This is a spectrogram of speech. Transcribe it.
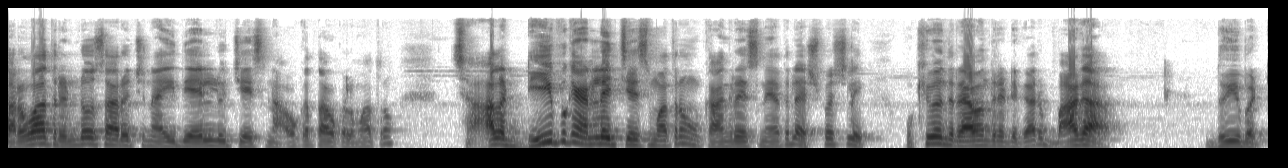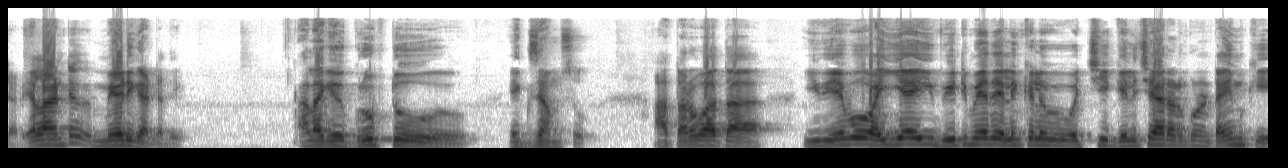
తర్వాత రెండోసారి వచ్చిన ఐదేళ్ళు చేసిన అవకతవకలు మాత్రం చాలా డీప్గా అనలైజ్ చేసి మాత్రం కాంగ్రెస్ నేతలు ఎస్పెషలీ ముఖ్యమంత్రి రేవంత్ రెడ్డి గారు బాగా దుయ్యబట్టారు. ఎలా అంటే మేడిగడ్డది. అలాగే గ్రూప్ టూ ఎగ్జామ్స్. ఆ తర్వాత ఇవేవో అయ్యాయి వీటి మీద ఎన్నికలు వచ్చి గెలిచారు అనుకున్న టైంకి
